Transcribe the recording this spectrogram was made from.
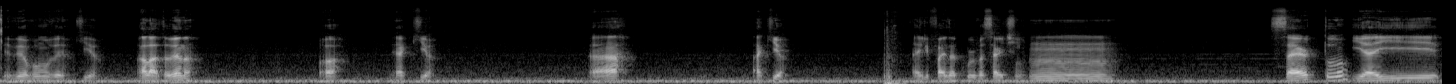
Quer ver? Vamos ver aqui, ó. Olha lá, tá vendo? Ó, é aqui, ó. Tá. Aqui, ó. Aí ele faz a curva certinho. Hum... Certo. E aí...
